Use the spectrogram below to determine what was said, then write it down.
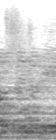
Next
